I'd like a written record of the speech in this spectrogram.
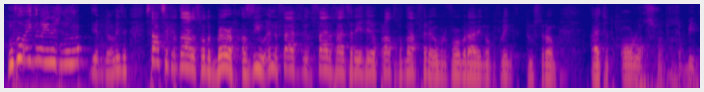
Hoeveel Oekraïners, die heb ik al gelezen. Staatssecretaris van de Burg, Asiel en de 25 Veiligheidsregio praten vandaag verder over de voorbereiding op een flinke toestroom uit het oorlogsgebied.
